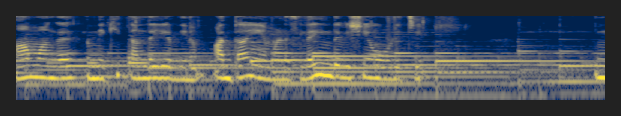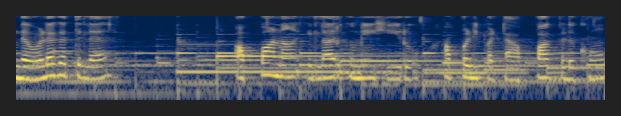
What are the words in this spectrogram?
ஆமாங்க இன்னைக்கு தந்தையர் தினம். அதுதான் என் மனசில் இந்த விஷயம் ஓடிச்சு. இந்த உலகத்தில் அப்பானா எல்லாருக்குமே ஹீரோ அப்படிப்பட்ட அப்பாக்களுக்கும்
